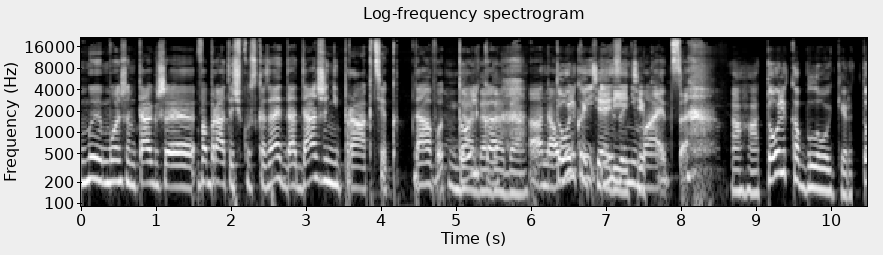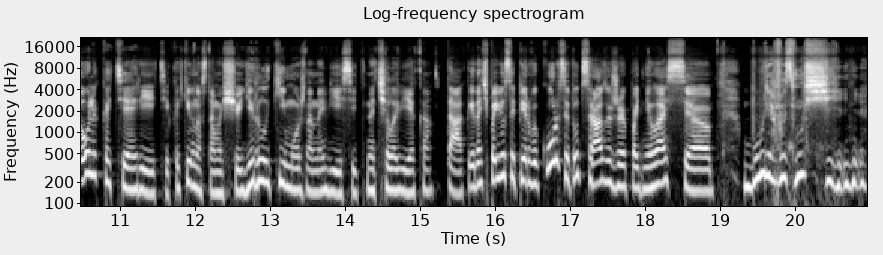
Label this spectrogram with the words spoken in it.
мы можем также в обраточку сказать, да, даже не практик, да, вот да, только да, да, да. наукой только теоретик. и занимается. Ага, только блогер, только теоретик. Какие у нас там еще ярлыки можно навесить на человека? Так, иначе появился первый курс, и тут сразу же поднялась э, буря возмущения.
